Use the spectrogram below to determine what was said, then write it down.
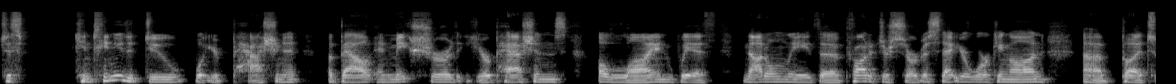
just continue to do what you're passionate about and make sure that your passions align with not only the product or service that you're working on uh, but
